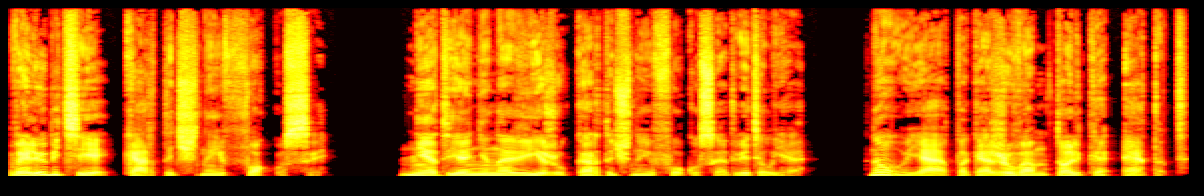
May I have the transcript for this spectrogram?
«Вы любите карточные фокусы?» «Нет, я ненавижу карточные фокусы», — ответил я. «Ну, я покажу вам только этот».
